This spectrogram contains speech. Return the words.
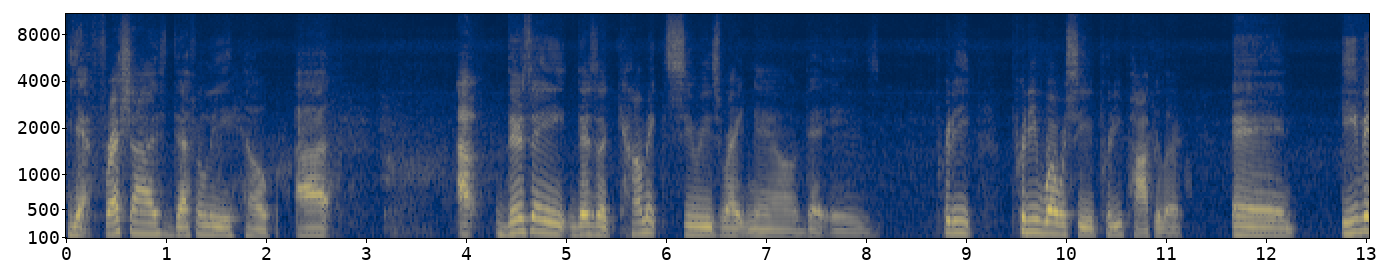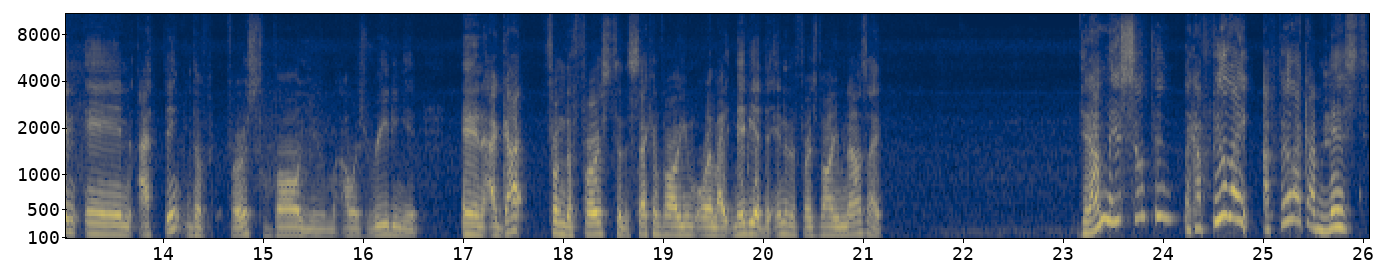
Yeah, fresh eyes definitely help. Uh, uh, there's a there's a comic series right now that is pretty pretty well received, pretty popular, and even in I think the first volume, I was reading it, and I got from the first to the second volume, or like maybe at the end of the first volume, and I was like, did I miss something? Like I feel like I feel like I missed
